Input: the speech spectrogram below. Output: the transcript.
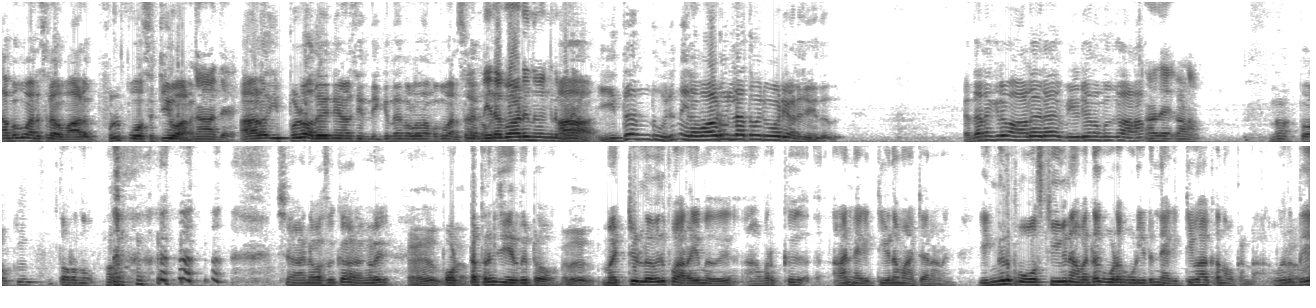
നമുക്ക് മനസ്സിലാവും. ആൾ ഫുൾ പോസിറ്റീവ് ആണ്. ആൾ ഇപ്പോഴും അത് തന്നെയാണ് ചിന്തിക്കുന്നത് എന്നുള്ളത് നമുക്ക് മനസ്സിലാക്കാം നിലപാട് ആ ഇതെന്ത് ഒരു നിലപാടും ഇല്ലാത്ത പരിപാടിയാണ് ചെയ്തത്. എന്താണെങ്കിലും ആളുടെ വീഡിയോ നമുക്ക് കാണാം. അതെ കാണാം. തുറന്നു. ഷാനവാസക്ക ഞങ്ങൾ പൊട്ടത്രം പൊട്ടത്തരം ചെയ്യരുത് കേട്ടോ മറ്റുള്ളവർ പറയുന്നത് അവർക്ക് ആ നെഗറ്റീവിനെ മാറ്റാനാണ്. നിങ്ങൾ പോസിറ്റീവിനെ അവരുടെ കൂടെ കൂടിയിട്ട് നെഗറ്റീവ് ആക്കാൻ നോക്കണ്ട. വെറുതെ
